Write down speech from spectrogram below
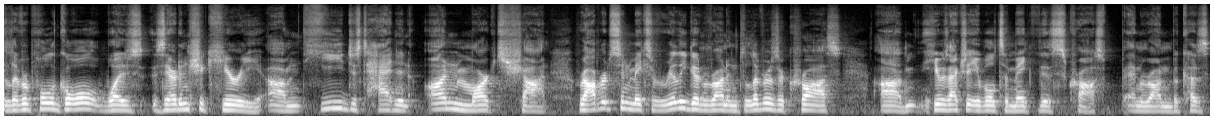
Liverpool goal was Xherdan Shaqiri. Um, he just had an unmarked shot. Robertson makes a really good run and delivers a cross. Um, he was actually able to make this cross and run because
